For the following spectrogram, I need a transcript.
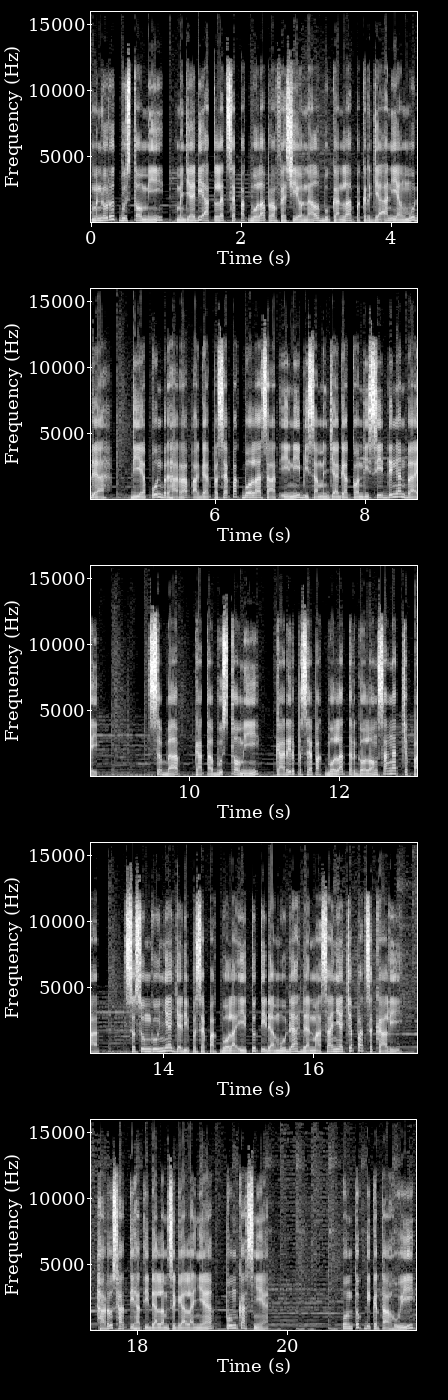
Menurut Bustomi, menjadi atlet sepak bola profesional bukanlah pekerjaan yang mudah, dia pun berharap agar pesepak bola saat ini bisa menjaga kondisi dengan baik. Sebab, kata Bustomi, karir pesepak bola tergolong sangat cepat. Sesungguhnya jadi pesepak bola itu tidak mudah dan masanya cepat sekali. Harus hati-hati dalam segalanya, pungkasnya. Untuk diketahui,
